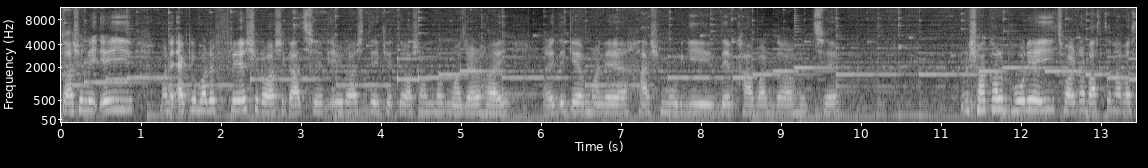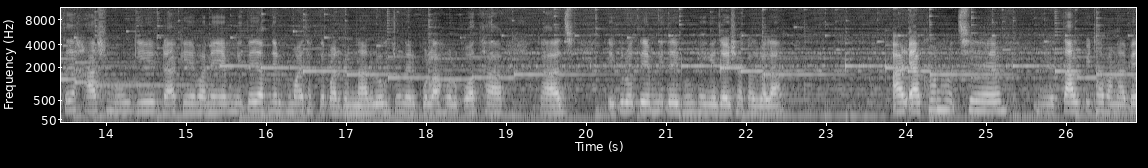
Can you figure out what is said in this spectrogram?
তো আসলে এই মানে একেবারে ফ্রেশ রস গাছের, এই রস দিয়ে খেতে অসম্ভব মজার হয়। এদিকে মানে হাঁস মুরগিদের খাবার দেওয়া হচ্ছে। সকাল ভোরেই ছয়টা বাজতে না বাজতে হাঁস মুরগির ডাকে মানে এমনিতেই আপনি ঘুমায় থাকতে পারবেন না। লোকজনের কোলাহল, কথা, কাজ এগুলোতে এমনিতেই ঘুম ভেঙে যায় সকালবেলা। আর এখন হচ্ছে তাল পিঠা বানাবে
